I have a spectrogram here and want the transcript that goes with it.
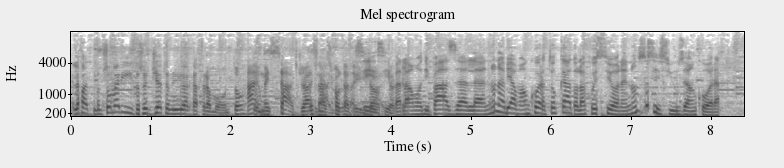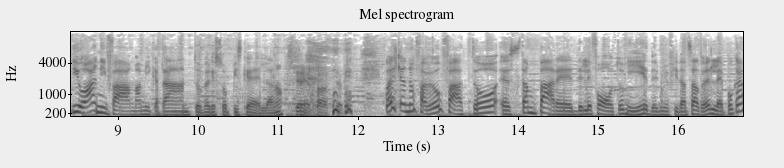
L'ha fatto con suo marito, soggetto New York a tramonto. Ah, è un messaggio, eh, ascoltatevi. Sì, sì, parlavamo di puzzle. Non abbiamo ancora toccato la questione, non so se si usa ancora. Io anni fa, ma mica tanto perché so pischella, no? Qualche anno fa avevo fatto eh, stampare delle foto mie e del mio fidanzato dell'epoca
